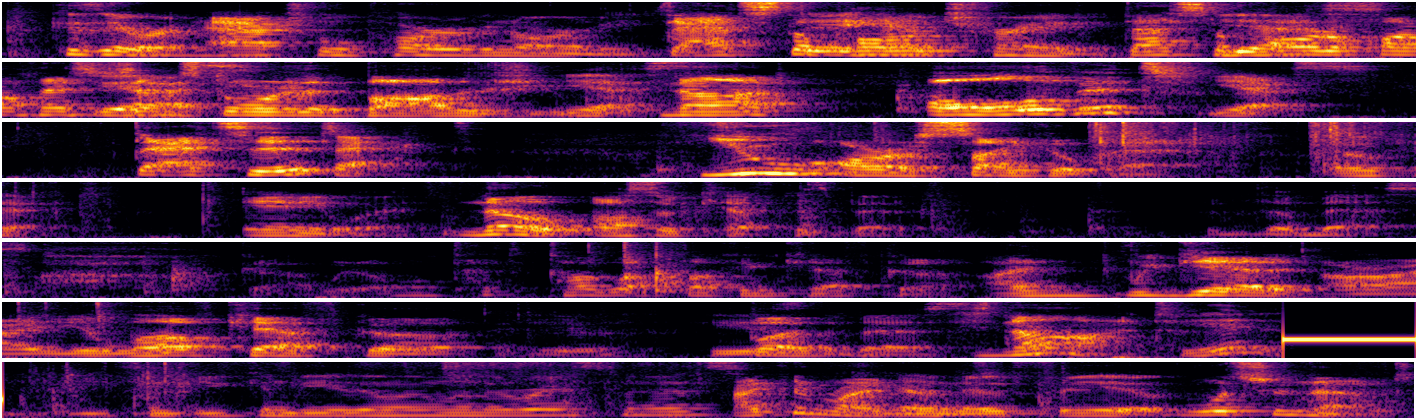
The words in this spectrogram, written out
Because they were an actual part of an army. that's the they part. had training. That's the Yes. part of Final Fantasy VII story that bothers you. Yes. Not all of it. Yes. That's it. Fact. You are a psychopath. Okay. Anyway, No. also Kefka's better. The best. We don't have to talk about fucking Kefka. I we get it. All right, you love Kefka, I do. He but is the best. he's not. Yeah. You think you can be the only one that writes notes? I can write I got a notes. note for you. What's your note?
